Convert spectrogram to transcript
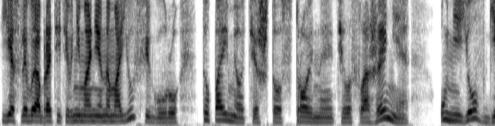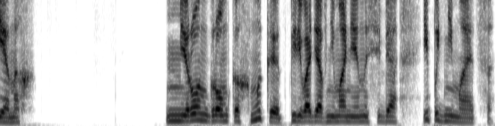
Если вы обратите внимание на мою фигуру, то поймете, что стройное телосложение у нее в генах. Мирон громко хмыкает, переводя внимание на себя, и поднимается.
